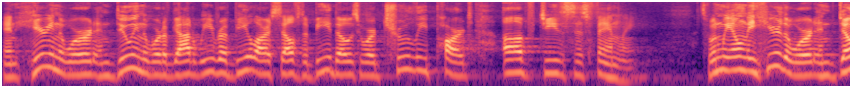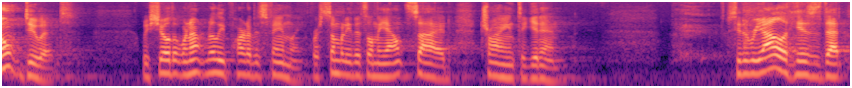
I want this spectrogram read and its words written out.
and hearing the word and doing the word of God, we reveal ourselves to be those who are truly part of Jesus' family. It's when we only hear the word and don't do it, we show that we're not really part of his family. We're somebody that's on the outside trying to get in. See, the reality is that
